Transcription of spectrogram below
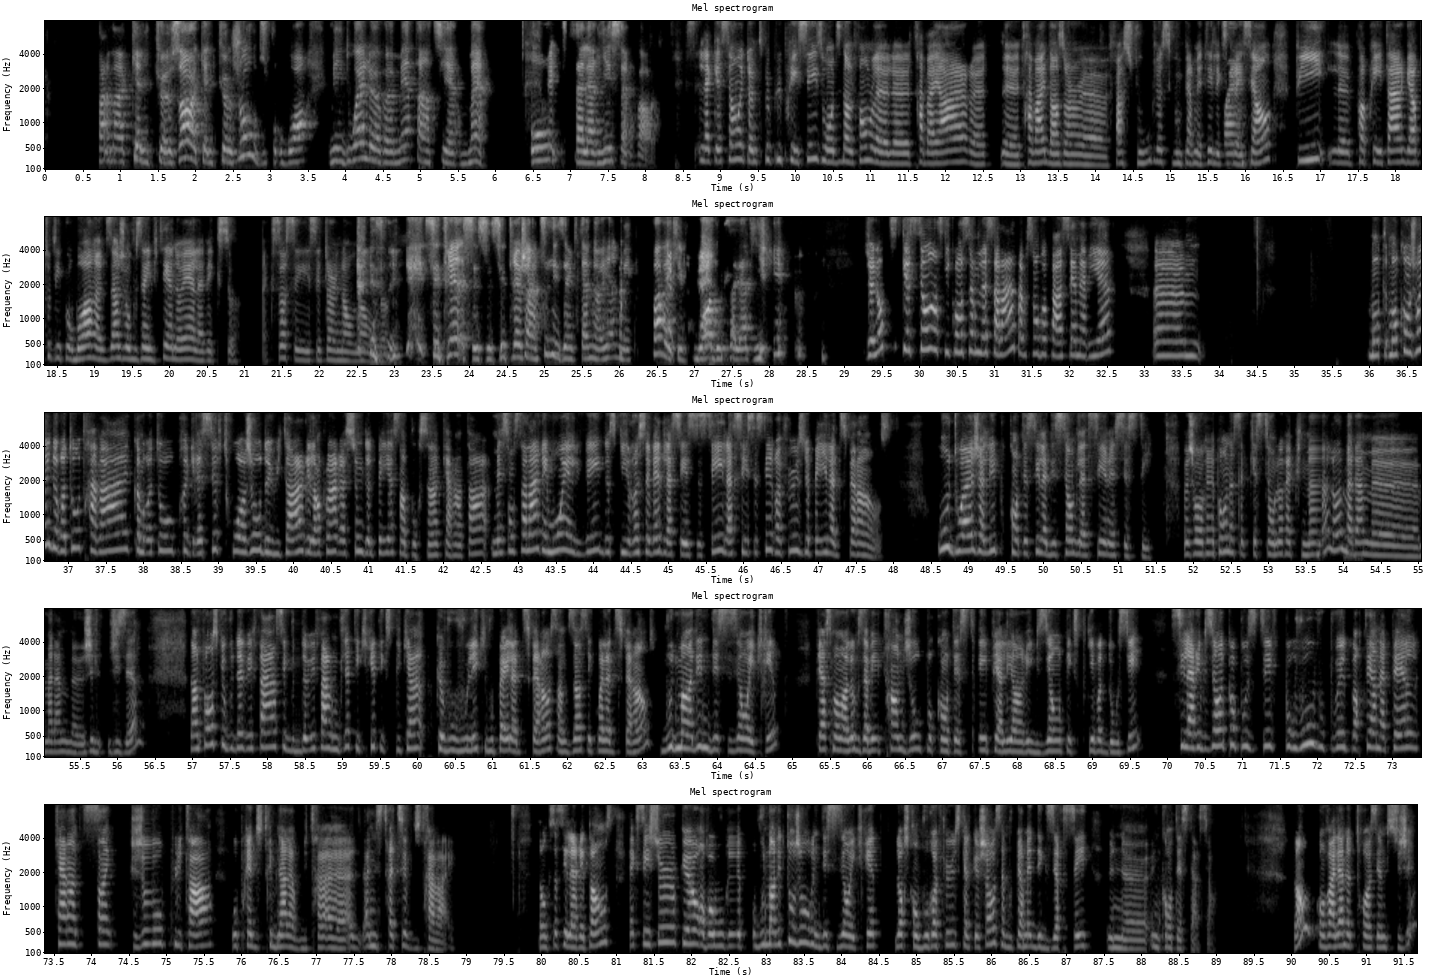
pendant quelques heures, quelques jours du pourboire, mais il doit le remettre entièrement au salarié serveur la question est un petit peu plus précise où on dit, dans le fond, le, travailleur euh, euh, travaille dans un euh, fast-food, si vous me permettez l'expression, puis le propriétaire garde tous les pourboires en disant, je vais vous inviter à Noël avec ça. ça, c'est un non-non. c'est très, très gentil de les inviter à Noël, mais pas avec les pourboires des salariés. J'ai une autre petite question en ce qui concerne le salaire, comme ça on va passer à Marielle. Mon, conjoint de retour au travail comme retour progressif, trois jours de 8 heures, et l'employeur assume de le payer à 100% 40 heures, mais son salaire est moins élevé de ce qu'il recevait de la CSSC. La CSSC refuse de payer la différence. Où dois-je aller pour contester la décision de la CNSST? Ben, je vais répondre à cette question-là rapidement, là, Madame, euh, Madame Gisèle. Dans le fond, ce que vous devez faire, c'est que vous devez faire une lettre écrite expliquant que vous voulez qu'il vous paye la différence en disant c'est quoi la différence. Vous demandez une décision écrite. Puis à ce moment-là, vous avez 30 jours pour contester, puis aller en révision, puis expliquer votre dossier. Si la révision n'est pas positive pour vous, vous pouvez le porter en appel 45 jours plus tard auprès du tribunal euh, administratif du travail. Donc, ça, c'est la réponse. c'est sûr qu'on va vous, demander toujours une décision écrite lorsqu'on vous refuse quelque chose. Ça vous permet d'exercer une, euh, une contestation. Donc, on va aller à notre troisième sujet.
